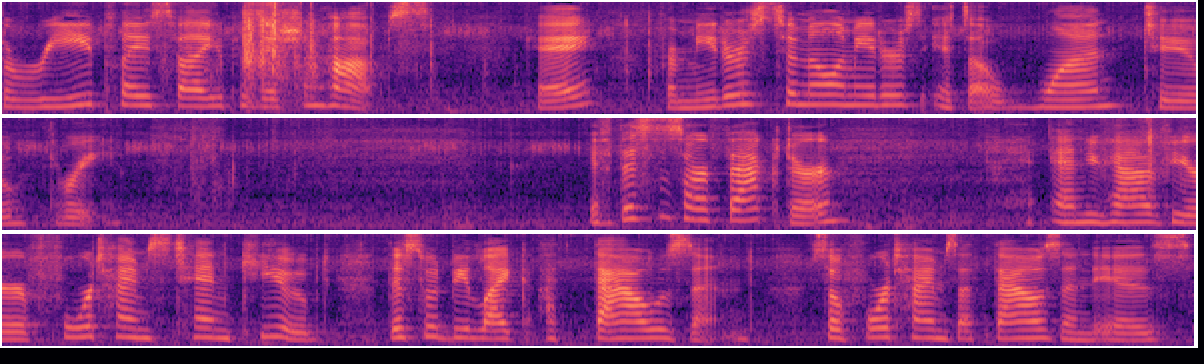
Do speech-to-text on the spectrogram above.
three place value position hops. Okay, from meters to millimeters, it's a one, two, three. If this is our factor, and you have your 4 times 10 cubed, this would be like a 1,000. So 4 times a 1,000 is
